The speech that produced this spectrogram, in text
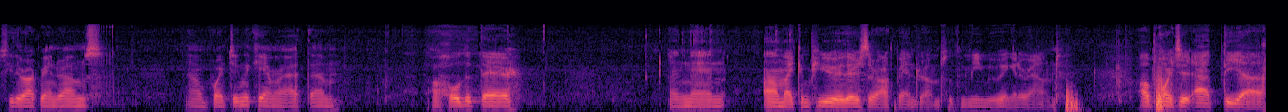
See the rock band drums? Now I'm pointing the camera at them. I'll hold it there, and then on my computer there's the rock band drums with me moving it around. I'll point it at the uh,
